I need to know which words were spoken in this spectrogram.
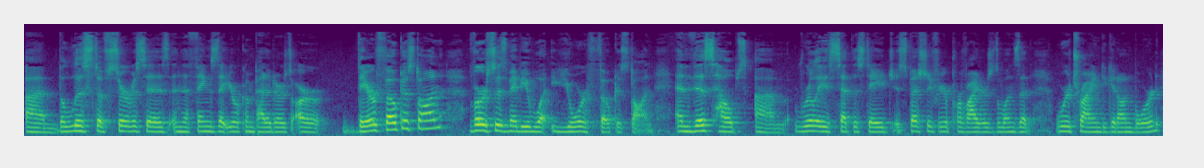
um, the list of services and the things that your competitors are they're focused on versus maybe what you're focused on. And this helps um, really set the stage especially for your providers the ones that we're trying to get on board.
